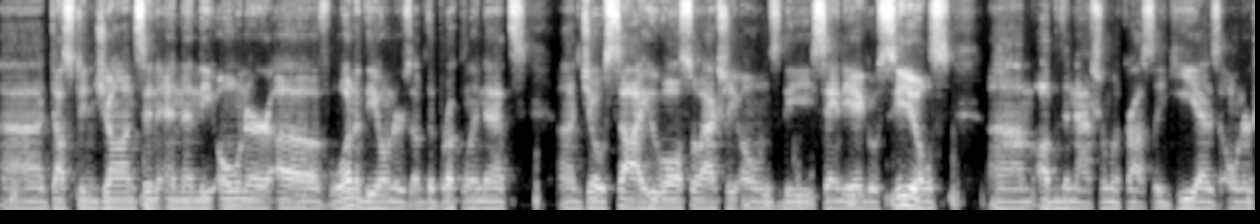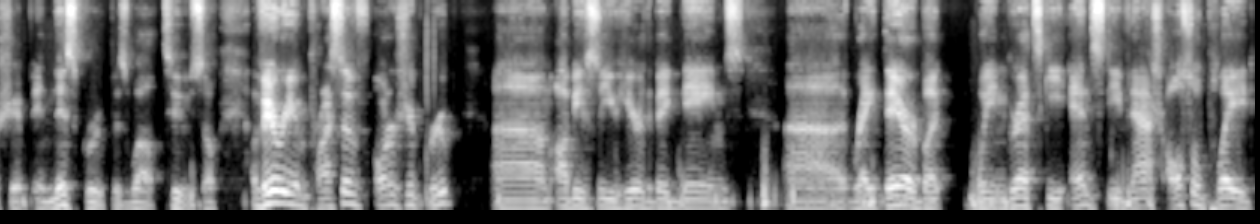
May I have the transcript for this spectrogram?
uh, Dustin Johnson, and then the owner of one of the owners of the Brooklyn Nets, uh, Joe Tsai, who also actually owns the San Diego Seals um, of the National Lacrosse League. He has ownership in this group as well, too. So a very impressive ownership group. Um, obviously, you hear the big names uh, right there, but Wayne Gretzky and Steve Nash also played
